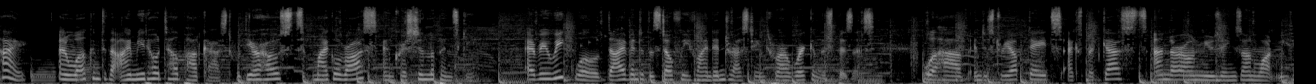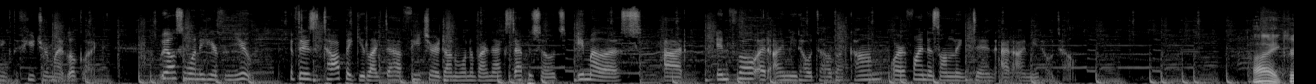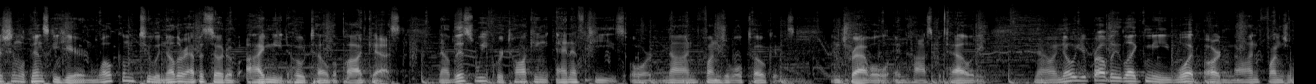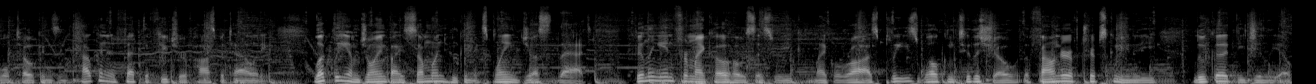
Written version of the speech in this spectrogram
Hi, and welcome to the I Meet Hotel podcast with your hosts, Michael Ross and Christian Lipinski. Every week, we'll dive into the stuff we find interesting through our work in this business. We'll have industry updates, expert guests, and our own musings on what we think the future might look like. We also want to hear from you. If there's a topic you'd like to have featured on one of our next episodes, email us at info at imeethotel.com or find us on LinkedIn at imeethotel. Hi, Christian Lipinski here, and welcome to another episode of I Meet Hotel, the podcast. Now, this week we're talking NFTs, or non fungible tokens, in travel and hospitality. Now, I know you're probably like me. What are non fungible tokens, and how can it affect the future of hospitality? Luckily, I'm joined by someone who can explain just that. Filling in for my co host this week, Michael Ross, please welcome to the show the founder of Trips Community, Luca DiGilio.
